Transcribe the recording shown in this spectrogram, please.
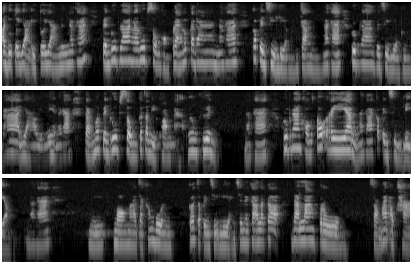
อะดูตัวอย่างอีกตัวอย่างหนึ่งนะคะ เป็นรูปร่างและรูปทรงของแปลงลูกกระดานนะคะ ก็เป็นสี่เหลี่ยมเหมือนกันนะคะ รูปร่างเป็นสี่เหลี่ยมผืนผ้ายาวอย่างนี้เห็นนะคะ แต่เมื่อเป็นรูปทรงก็จะมีความหนาเพิ่มขึ้นนะคะ รูปร่างของโต๊ะเรียนนะคะก็เป็นสี่เหลี่ยมนะคะนี่มองมาจากข้างบนก็จะเป็นสี่เหลี่ยมใช่ไหมคะ แล้วก็ด้านล่างโปร่งสามารถเอาขา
